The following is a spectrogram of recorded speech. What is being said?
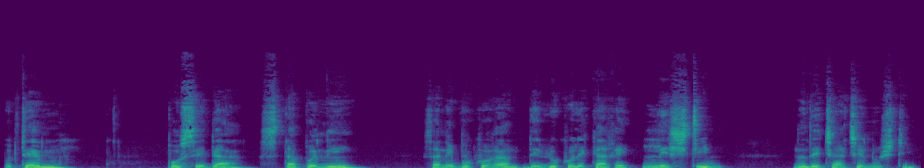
Putem poseda, stăpâni, să ne bucurăm de lucrurile care le știm, nu de ceea ce nu știm.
